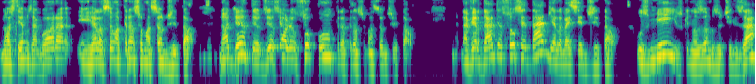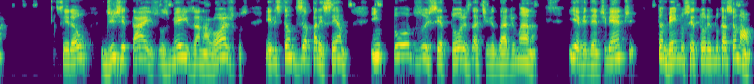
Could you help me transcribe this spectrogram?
nós temos agora em relação à transformação digital. Não adianta eu dizer assim, olha, eu sou contra a transformação digital. Na verdade, a sociedade ela vai ser digital. Os meios que nós vamos utilizar serão digitais, os meios analógicos, eles estão desaparecendo em todos os setores da atividade humana. E, evidentemente, também no setor educacional.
